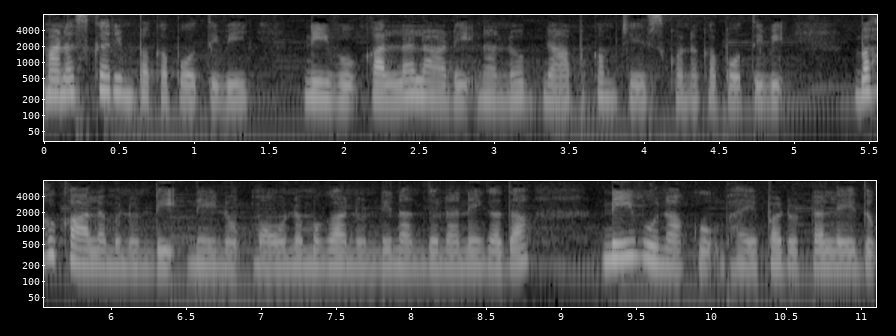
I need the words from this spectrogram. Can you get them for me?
మనస్కరింపకపోతివి నీవు కళ్ళలాడి నన్ను జ్ఞాపకం చేసుకొనకపోతివి. బహుకాలము నుండి నేను మౌనముగా నుండినందుననే గదా నీవు నాకు భయపడుటలేదు.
